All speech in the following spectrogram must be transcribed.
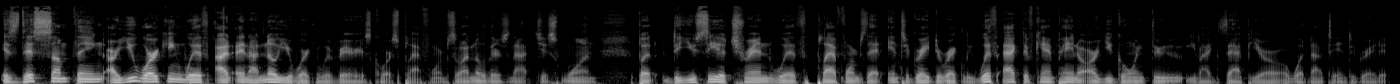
Is this something are you working with I, and i know you're working with various course platforms so i know there's not just one but do you see a trend with platforms that integrate directly with active campaign or are you going through like zapier or whatnot to integrate it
